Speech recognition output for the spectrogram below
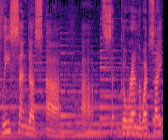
please send us, uh, uh, go right on the website.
